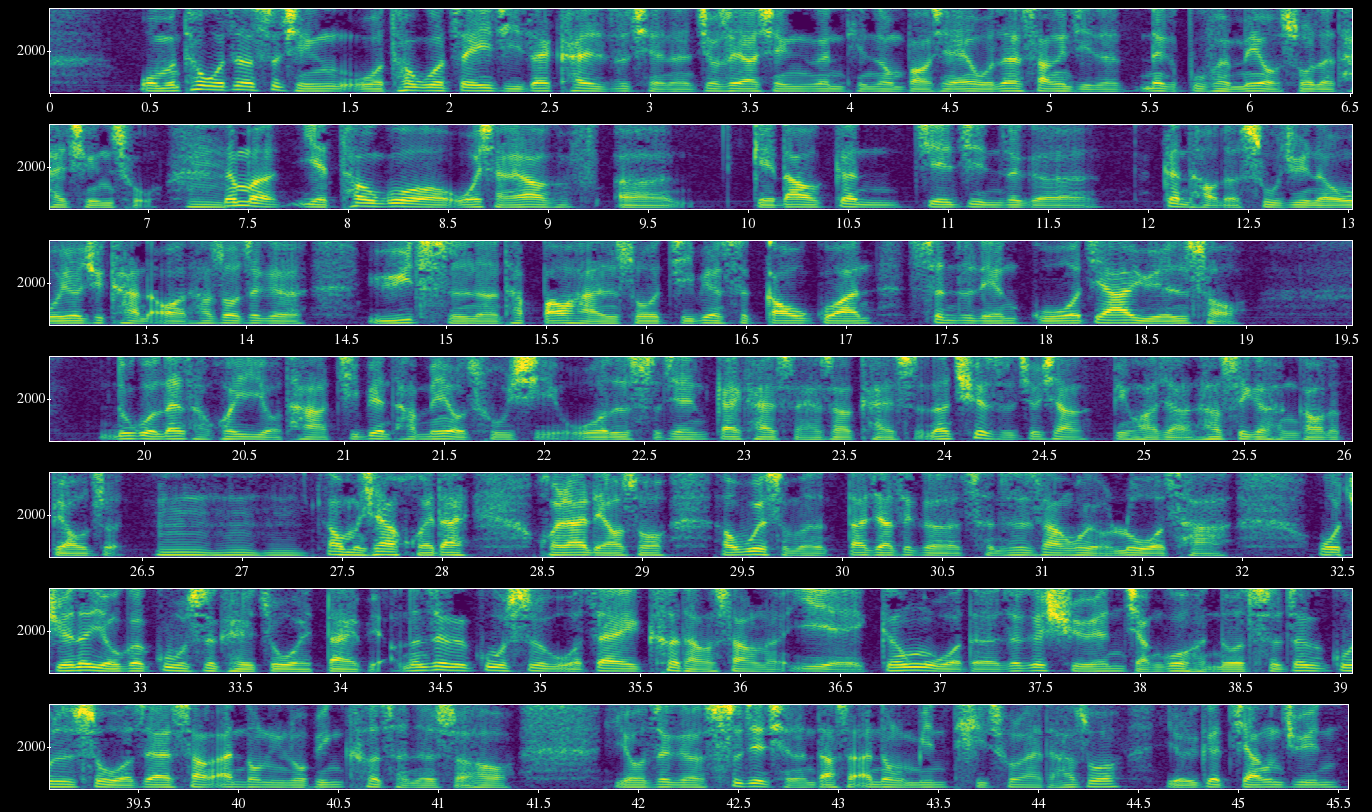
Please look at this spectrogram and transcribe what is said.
我们透过这个事情，我透过这一集在开始之前呢，就是要先跟听众抱歉，哎，我在上一集的那个部分没有说的太清楚。嗯。那么也透过我想要呃给到更接近这个。更好的数据呢？我又去看哦，他说这个鱼池呢，它包含说，即便是高官，甚至连国家元首。如果那场会议有他，即便他没有出席，我的时间该开始还是要开始。那确实就像冰华讲，它是一个很高的标准。嗯嗯嗯。那我们现在回来回来聊说，啊，为什么大家这个层次上会有落差？我觉得有个故事可以作为代表。那这个故事我在课堂上呢，也跟我的这个学员讲过很多次。这个故事是我在上安东尼罗宾课程的时候，由这个世界潜能大师安东尼罗宾提出来的。他说有一个将军。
